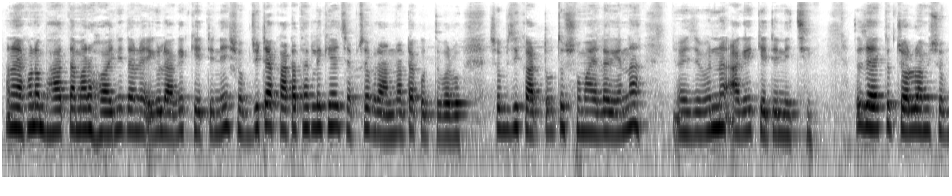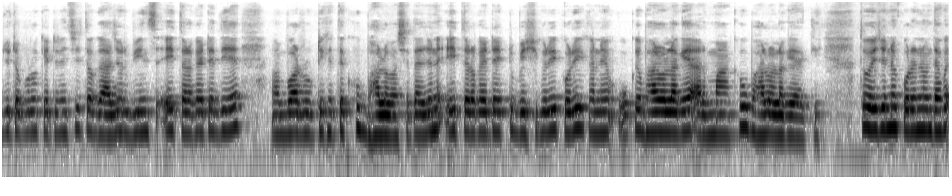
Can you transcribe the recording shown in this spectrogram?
কারণ এখনও ভাত আমার হয়নি তাহলে এগুলো আগে কেটে নেই। সবজিটা কাটা থাকলে কি হয়, চাপচাপ রান্নাটা করতে পারব। সবজি কাটতেও তো সময় লাগে না। ওই জন্য আগে কেটে নিচ্ছি। তো যাই তো চলো আমি সবজিটা পুরো কেটে নিচ্ছি। তো গাজর, বিনস এই তরকারিটা দিয়ে বড় রুটি খেতে খুব ভালোবাসে, তাই জন্য এই তরকারিটা একটু বেশি করেই করি, কারণ ওকে ভালো লাগে আর মাকেও ভালো লাগে আর কি। তো ওই জন্য করে নিলাম, দেখো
